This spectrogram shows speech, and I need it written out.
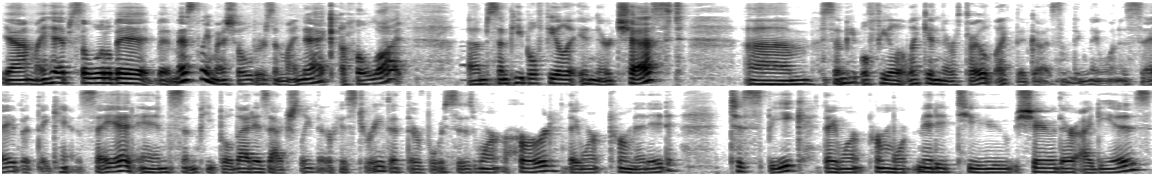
yeah, my hips a little bit, but mostly my shoulders and my neck a whole lot. Um, some people feel it in their chest. Um, some people feel it like in their throat, like they've got something they want to say, but they can't say it. And some people, that is actually their history, that their voices weren't heard, they weren't permitted to speak, they weren't permitted to share their ideas,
